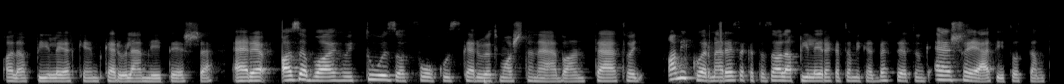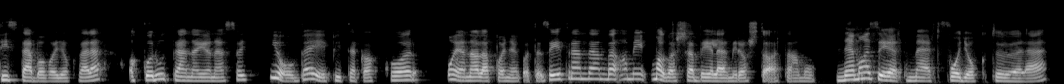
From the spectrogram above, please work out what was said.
alappillérként kerül említésre. Erre az a baj, hogy túlzott fókusz került mostanában, tehát, hogy amikor már ezeket az alapilléreket, amiket beszéltünk, elsajátítottam, tisztába vagyok vele, akkor utána jön az, hogy jó, beépítek akkor olyan alapanyagot az étrendembe, ami magasabb élelmiros tartalmú. Nem azért, mert fogyok tőle,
